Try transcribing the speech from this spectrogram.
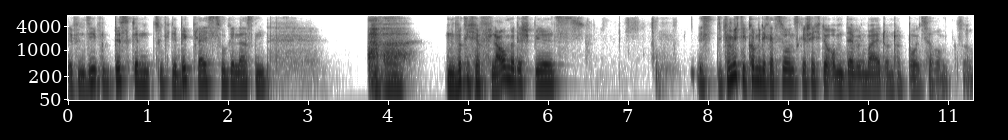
defensiv ein bisschen zu viele Big Plays zugelassen. Aber eine wirkliche Pflaume des Spiels ist für mich die Kommunikationsgeschichte um Devin White und Todd Bowles herum. So.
